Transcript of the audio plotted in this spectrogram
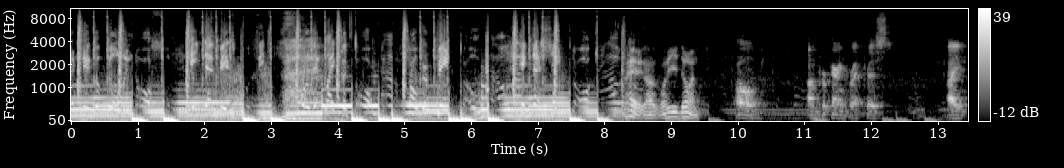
a nigga feeling awesome. Ate that bitch pussy till she swirling like a dog. Shoulder bent, toe out. Hit that shit, dog out. Hey, uh, what are you doing? Oh, I'm preparing breakfast. I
